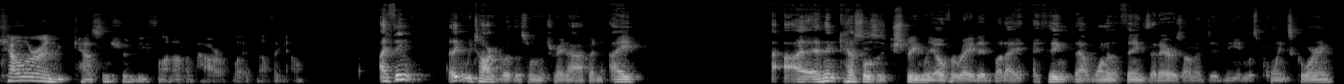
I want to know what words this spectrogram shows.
Keller and Kessel should be fun on the power play, if nothing else. I think I think we talked about this when the trade happened. I I, think Kessel's extremely overrated, but I, I think that one of the things that Arizona did need was point scoring,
